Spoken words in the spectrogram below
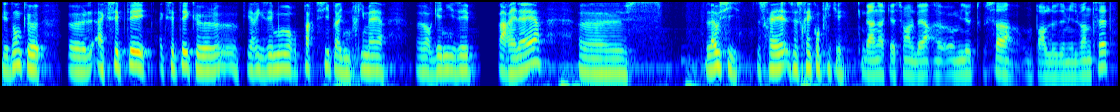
Et donc, euh, accepter, accepter qu'Éric Zemmour participe à une primaire organisée par LR, là aussi, ce serait, ce serait compliqué. Dernière question, Albert. Au milieu de tout ça, on parle de 2027.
